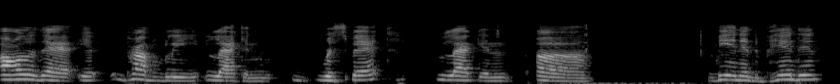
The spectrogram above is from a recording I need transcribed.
all of that it probably lacking respect, lacking uh being independent,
